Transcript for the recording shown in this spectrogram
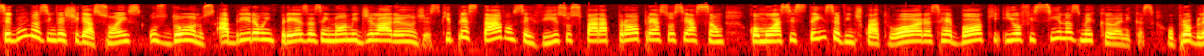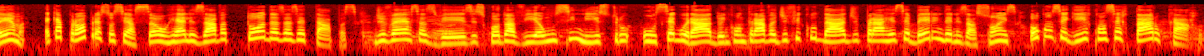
Segundo as investigações, os donos abriram empresas em nome de laranjas, que prestavam serviços para a própria associação, como assistência 24 horas, reboque e oficinas mecânicas. O problema é que a própria associação realizava todas as etapas. Diversas vezes, quando havia um sinistro, o segurado encontrava dificuldade para receber indenizações ou conseguir consertar o carro.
